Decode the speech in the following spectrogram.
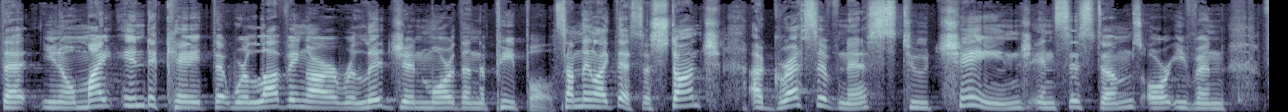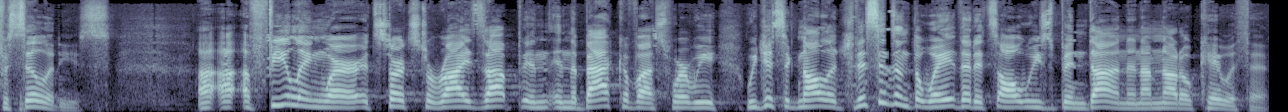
that you know, might indicate that we're loving our religion more than the people. Something like this a staunch aggressiveness to change in systems or even facilities a, a, feeling where it starts to rise up in, in the back of us where we, we just acknowledge this isn't the way that it's always been done and I'm not okay with it.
